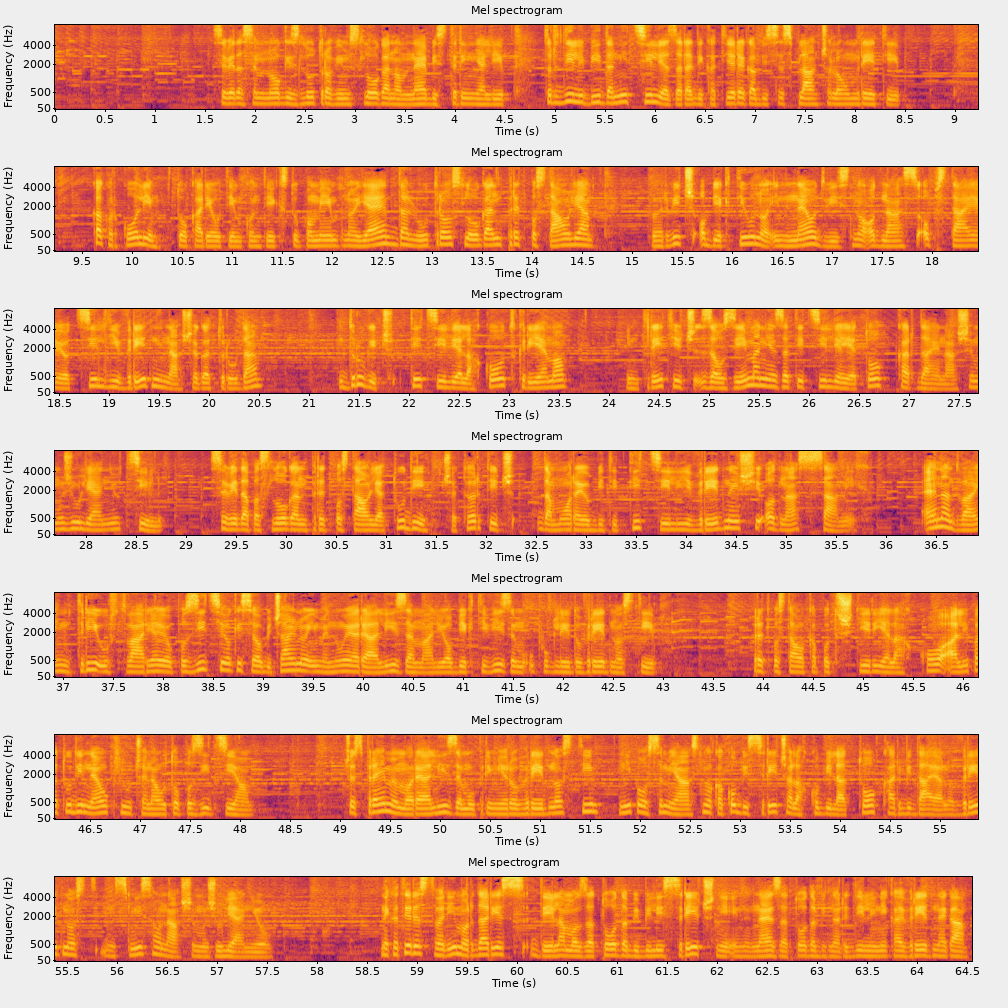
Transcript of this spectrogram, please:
Seveda se mnogi z Lutrovim sloganom ne bi strinjali, trdili bi, da ni cilja, zaradi katerega bi se splačalo umreti. Kakorkoli, to, kar je v tem kontekstu pomembno, je, da Lutrov slogan predpostavlja, prvič objektivno in neodvisno od nas obstajajo cilji vredni našega truda, drugič, te cilje lahko odkrijemo in tretjič, zauzemanje za te cilje je to, kar daje našemu življenju cilj. Seveda pa slogan predpostavlja tudi, četrtič, da morajo biti ti cilji vrednejši od nas samih. Ena, dva in tri ustvarjajo pozicijo, ki se običajno imenuje realizem ali objektivizem v pogledu vrednosti. Predpostavka pod štiri je lahko ali pa tudi neuključena v to pozicijo. Če sprejmemo realizem v primeru vrednosti, ni povsem jasno, kako bi sreča lahko bila to, kar bi dajalo vrednost in smisel našemu življenju. Nekatere stvari morda res delamo zato, da bi bili srečni in ne zato, da bi naredili nekaj vrednega.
